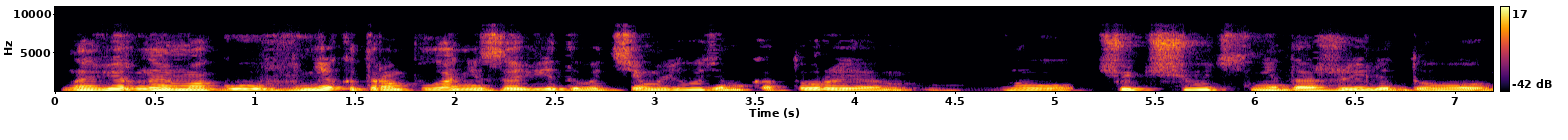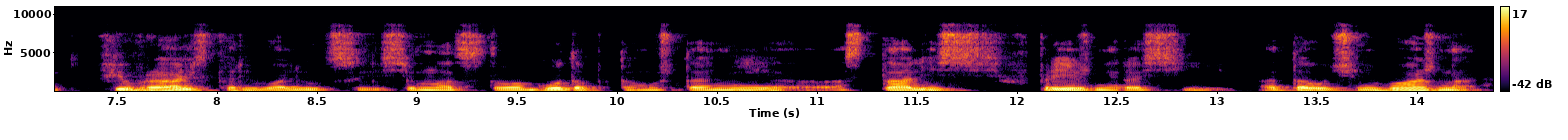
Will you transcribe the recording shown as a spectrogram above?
наверное, могу в некотором плане завидовать тем людям, которые ну, чуть-чуть не дожили до февральской революции 17 года, потому что они остались в прежней России. Это очень важно.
